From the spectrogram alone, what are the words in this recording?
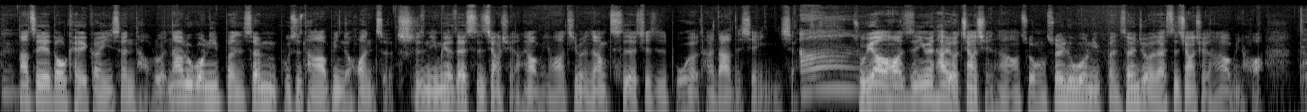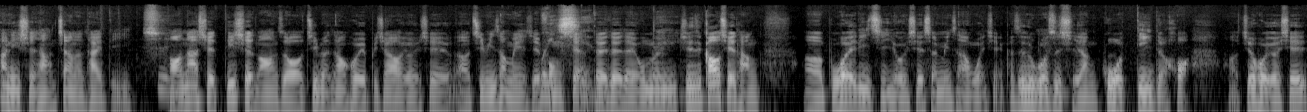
嗯嗯、那这些都可以跟医生讨论。那如果你本身不是糖尿病的患者，其实你没有在吃降血糖药品的话，基本上吃的其实不会有太大的一些影响。啊，主要的话就是因为它有降血糖的作用，所以如果你本身就有在吃降血糖药品的话，怕你血糖降得太低，是哦，那血低血糖的时候，基本上会比较有一些呃疾病上面一些风险。对对对，我们其实高血糖呃不会立即有一些生命上的危险，可是如果是血糖过低的话。啊，就会有一些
